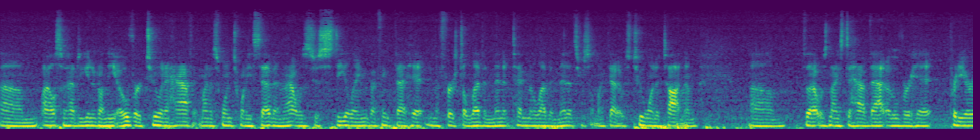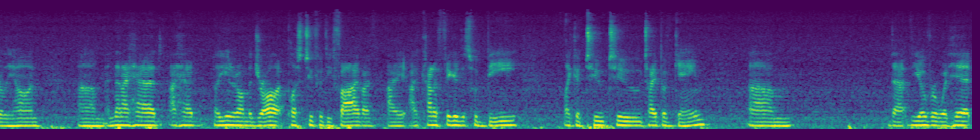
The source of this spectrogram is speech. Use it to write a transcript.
um, I also had a unit on the over two and a half at minus 127. That was just stealing. I think that hit in the first 11 minute, 10 11 minutes or something like that. It was 2 1 to Tottenham. Um, so that was nice to have that over hit pretty early on. Um, and then I had I had a unit on the draw at plus 255. I, I, I kind of figured this would be like a 2 2 type of game. Um, that the over would hit,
